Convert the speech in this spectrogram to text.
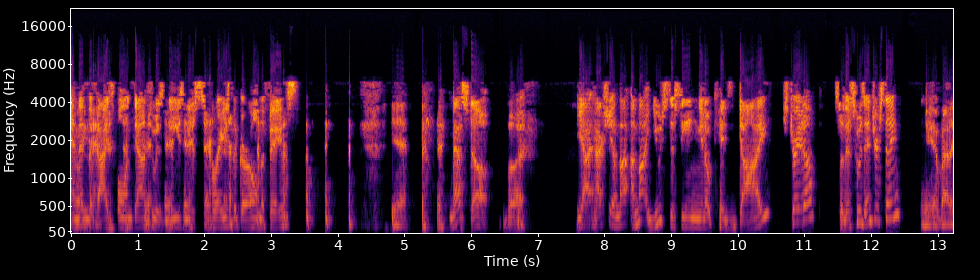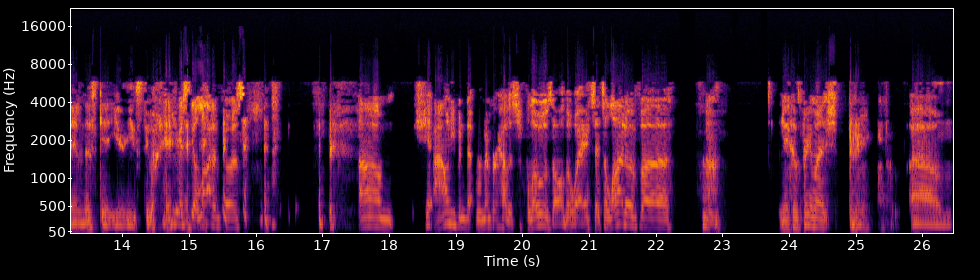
And Oh, then the guy's falling down to his knees and he just sprays the girl in the face. Yeah. Messed up, but yeah, actually I'm not, I'm not used to seeing, you know, kids die straight up. So this was interesting. Yeah, by the end of this kid, you're used to it. You're gonna it. see a lot of those. um, shit, I don't even remember how this flows all the way. It's, it's a lot of, uh, huh. yeah, because pretty much, um,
